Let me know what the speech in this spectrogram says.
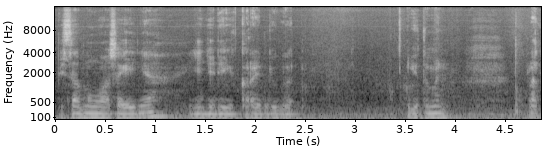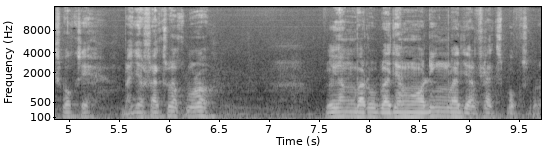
bisa menguasainya ya jadi keren juga. Gitu men flexbox ya. Belajar flexbox bro. Lu yang baru belajar ngoding belajar flexbox bro.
